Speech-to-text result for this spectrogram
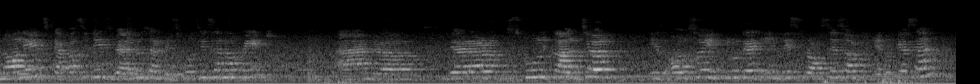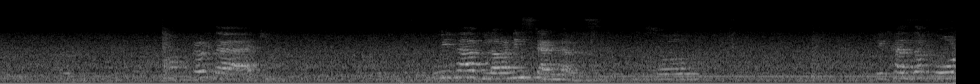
knowledge, capacities, values and disposition of it. And uh, there are school culture is also included in this process of education. After that, we have learning standards. So, has the four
